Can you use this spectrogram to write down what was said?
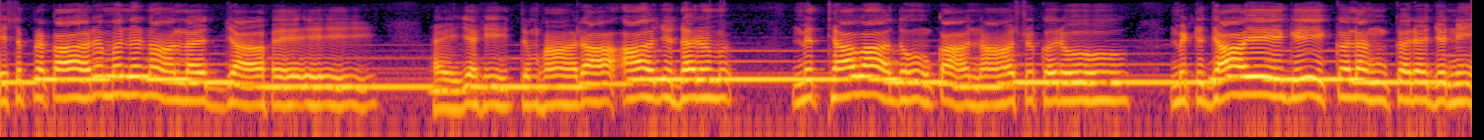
इस प्रकार मन ना लज्जा है। है यही तुम्हारा आज धर्म, मिथ्यावादों का नाश करो। मिट जाएगी कलंक रजनी,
